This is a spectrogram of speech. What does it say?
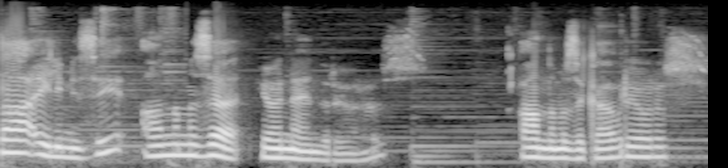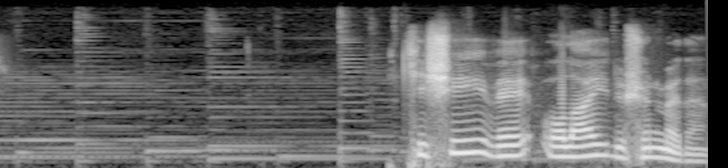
Sağ elimizi alnımıza yönlendiriyoruz. Alnımızı kavruyoruz. Kişi ve olay düşünmeden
